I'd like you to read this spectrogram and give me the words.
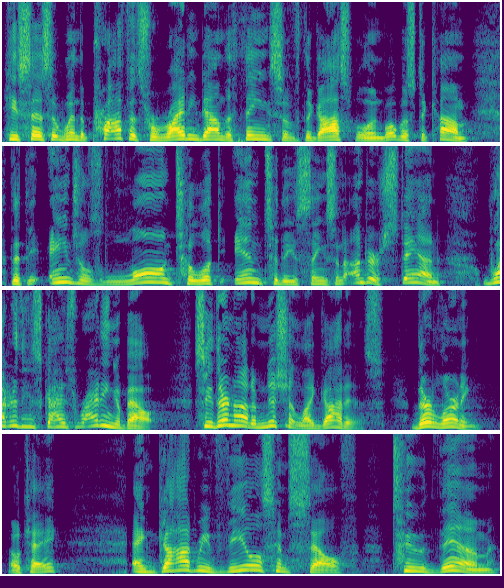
he says that when the prophets were writing down the things of the gospel and what was to come, that the angels longed to look into these things and understand what are these guys writing about? See, they're not omniscient like God is. They're learning, okay? And God reveals himself to them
